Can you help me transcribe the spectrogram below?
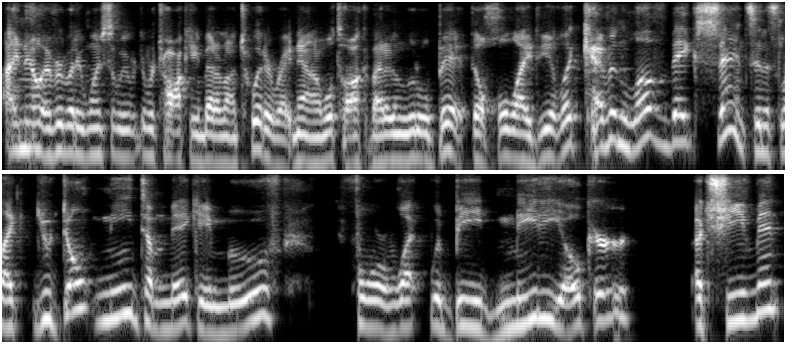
I know everybody wants to. We're, talking about it on Twitter right now, and we'll talk about it in a little bit. The whole idea of like Kevin Love makes sense, and it's like you don't need to make a move for what would be mediocre achievement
